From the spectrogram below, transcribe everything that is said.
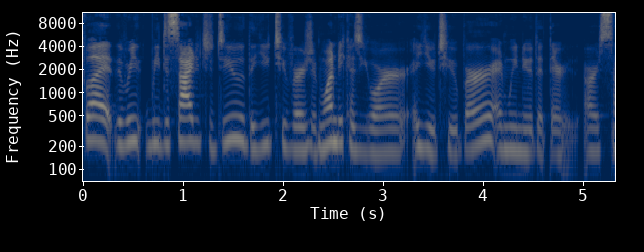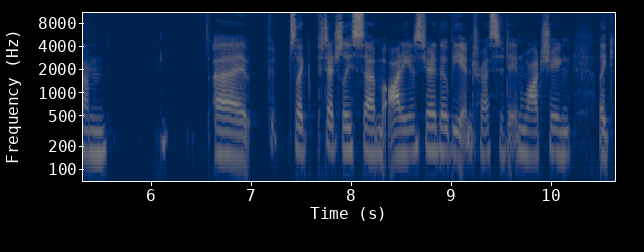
But we we decided to do the YouTube version one because you're a YouTuber and we knew that there are some uh like potentially some audience there that'll be interested in watching like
